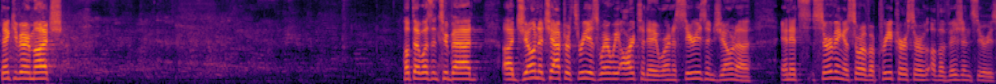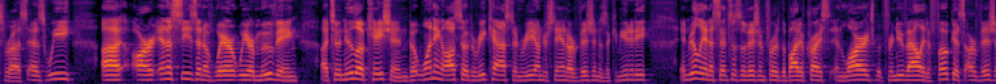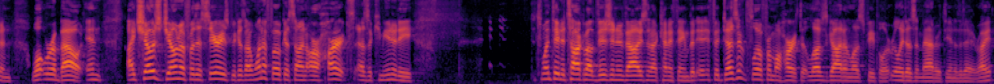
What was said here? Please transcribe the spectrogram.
Thank you very much. Hope that wasn't too bad. Uh, Jonah chapter 3 is where we are today. We're in a series in Jonah, and it's serving as sort of a precursor of a vision series for us as we uh, are in a season of where we are moving uh, to a new location, but wanting also to recast and re understand our vision as a community. And really, in a sense, is a vision for the body of Christ in large, but for New Valley to focus our vision, what we're about. And I chose Jonah for this series because I want to focus on our hearts as a community. It's one thing to talk about vision and values and that kind of thing, but if it doesn't flow from a heart that loves God and loves people, it really doesn't matter at the end of the day, right?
